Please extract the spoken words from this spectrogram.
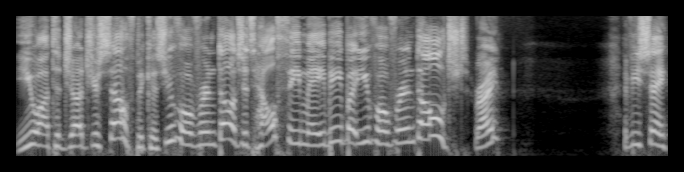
you ought to judge yourself because you've overindulged. It's healthy, maybe, but you've overindulged, right? If you say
